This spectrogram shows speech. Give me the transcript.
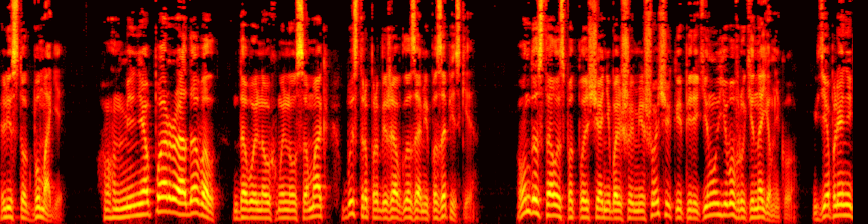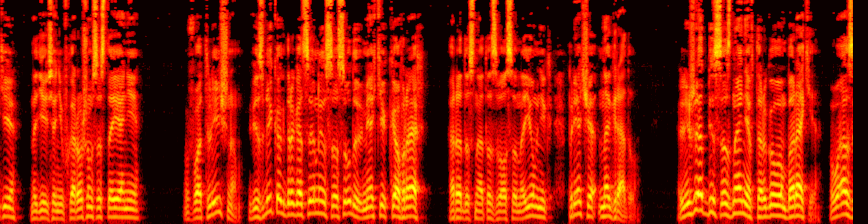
листок бумаги. «Он меня порадовал!» — довольно ухмыльнулся маг, быстро пробежав глазами по записке. Он достал из-под плаща небольшой мешочек и перекинул его в руки наемнику. «Где пленники? Надеюсь, они в хорошем состоянии?» «В отличном. Везли как драгоценные сосуды в мягких коврах», — радостно отозвался наемник, пряча награду. «Лежат без сознания в торговом бараке. Вас...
